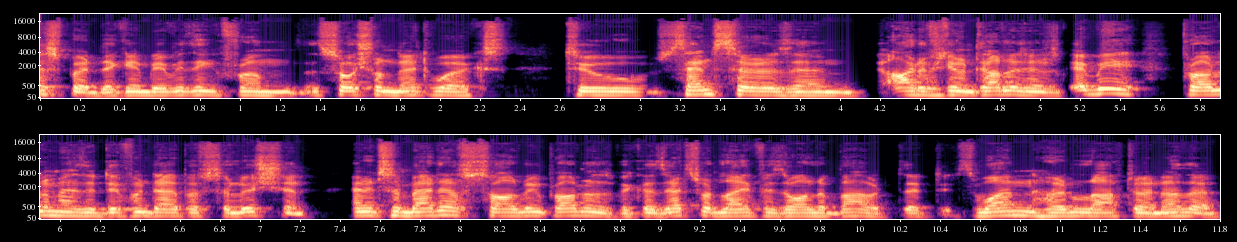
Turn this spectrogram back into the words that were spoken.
disparate. They can be everything from social networks to sensors and artificial intelligence. Every problem has a different type of solution. And it's a matter of solving problems because that's what life is all about. That it's one hurdle after another.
